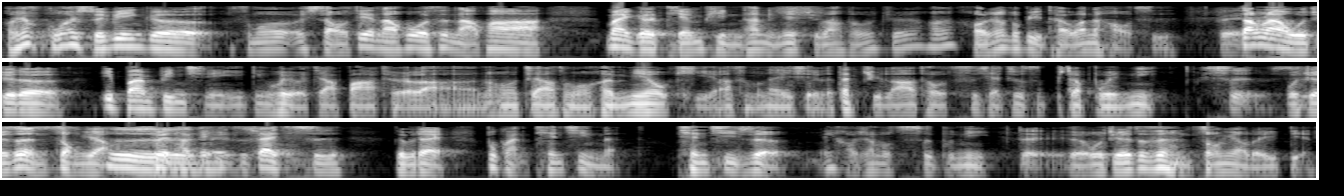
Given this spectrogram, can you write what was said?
好像国外随便一个什么小店啊，或者是哪怕卖个甜品，它里面 gelato，我觉得好像好像都比台湾的好吃。对当然我觉得一般冰淇淋一定会有加 butter 啦，然后加什么很 milky 啊什么那一些的，但 gelato 吃起来就是比较不会腻，是，我觉得很重要，所以它可以一直在吃，对不对？不管天气冷、天气热，你，好像都吃不腻。对对，我觉得这是很重要的一点。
